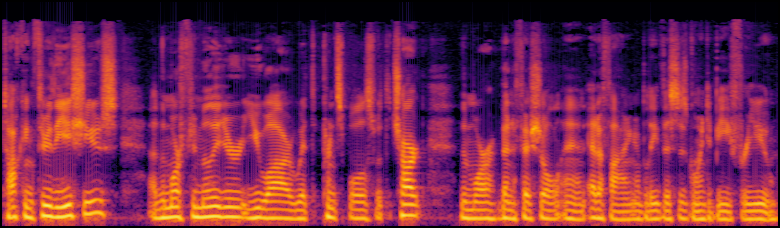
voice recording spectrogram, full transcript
talking through the issues, uh, the more familiar you are with the principles, with the chart, the more beneficial and edifying I believe this is going to be for you.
